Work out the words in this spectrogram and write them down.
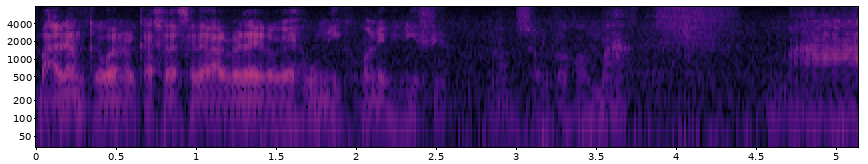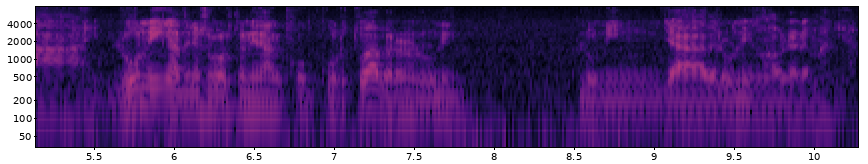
¿vale? Aunque bueno, el caso de Fede Valverde creo que es único, bueno, y Vinicio, ¿no? Son los dos más... más... Lunin ha tenido su oportunidad con Courtois, pero no, Lunin Lunin, ya de Lunin os hablaré mañana.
